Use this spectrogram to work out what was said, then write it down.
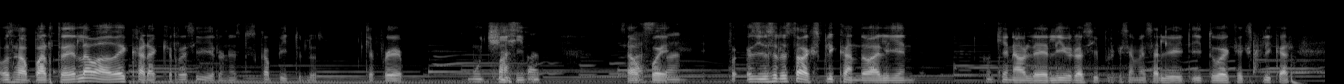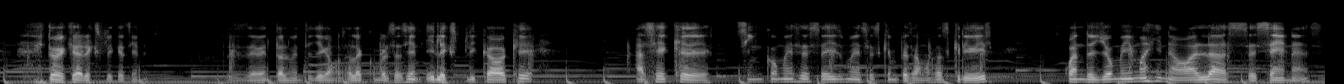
o sea, aparte del lavado de cara que recibieron estos capítulos, que fue muchísimo. o sea, fue, yo se lo estaba explicando a alguien con quien hablé del libro así porque se me salió y, tuve que explicar, y tuve que dar explicaciones. Entonces eventualmente llegamos a la conversación y le explicaba que hace que cinco meses, seis meses que empezamos a escribir, cuando yo me imaginaba las escenas,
